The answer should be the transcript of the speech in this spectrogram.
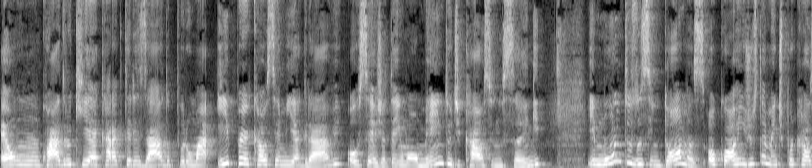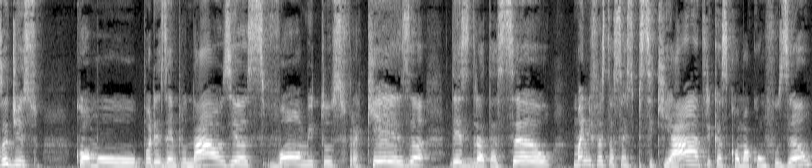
É um quadro que é caracterizado por uma hipercalcemia grave, ou seja, tem um aumento de cálcio no sangue, e muitos dos sintomas ocorrem justamente por causa disso, como, por exemplo, náuseas, vômitos, fraqueza, desidratação, manifestações psiquiátricas como a confusão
